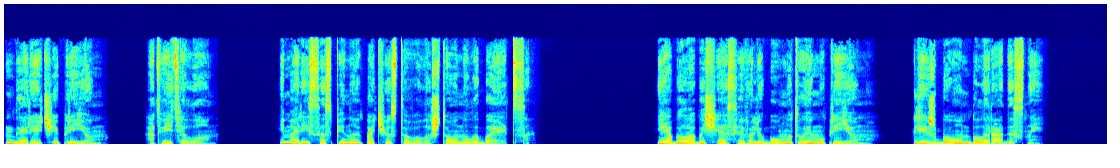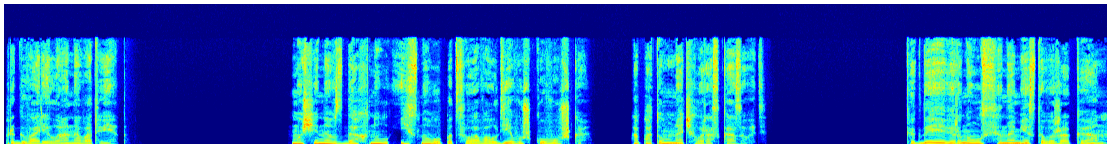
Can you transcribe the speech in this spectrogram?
горячий прием, ответил он. И Мариса спиной почувствовала, что он улыбается. «Я была бы счастлива любому твоему приему, лишь бы он был радостный», — проговорила она в ответ. Мужчина вздохнул и снова поцеловал девушку в ушко, а потом начал рассказывать. Когда я вернулся на место вожака,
